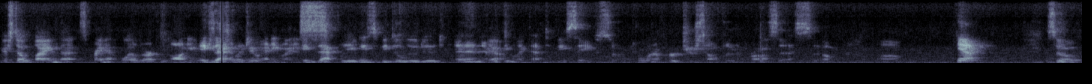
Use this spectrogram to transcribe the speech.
you're still playing that spraying that oil directly on you. Exactly. Do anyways. Exactly. It needs to be diluted and Yeah. everything like that to be safe. So you don't want to hurt yourself in the process. So, um, yeah. So,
